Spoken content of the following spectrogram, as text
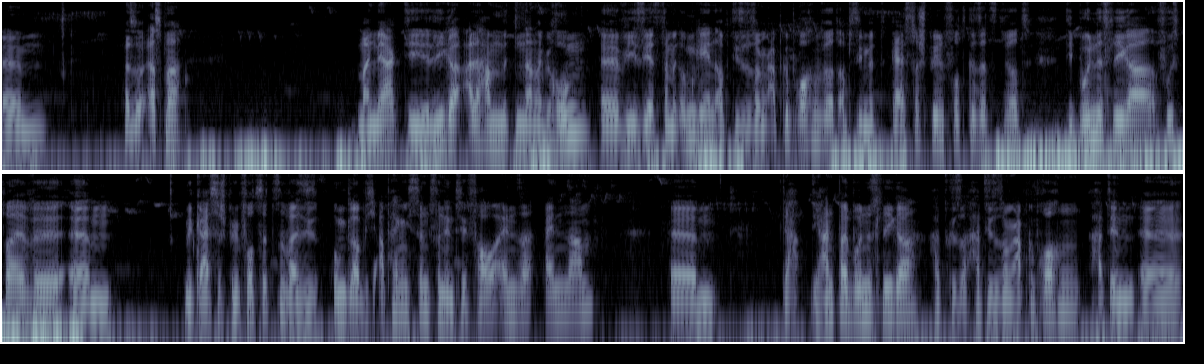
Ähm, also erstmal, man merkt, die Liga, alle haben miteinander gerungen, äh, wie sie jetzt damit umgehen, ob die Saison abgebrochen wird, ob sie mit Geisterspielen fortgesetzt wird. Die Bundesliga Fußball will ähm, mit Geisterspielen fortsetzen, weil sie unglaublich abhängig sind von den TV-Einnahmen. Ähm, der, die Handball-Bundesliga hat, hat die Saison abgebrochen, hat den äh,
